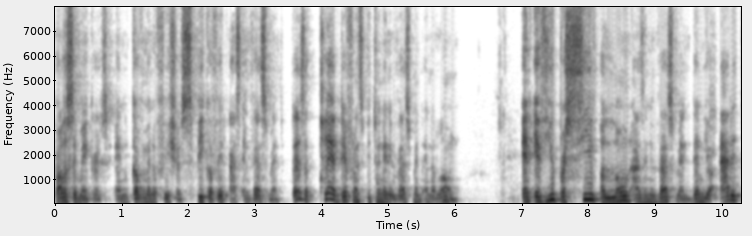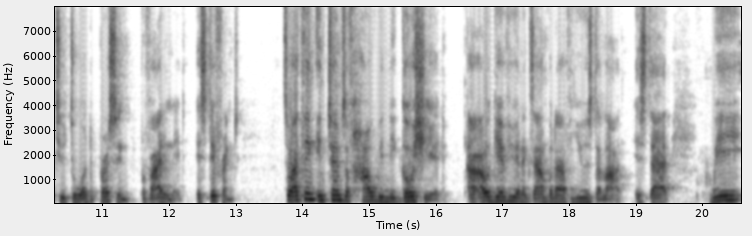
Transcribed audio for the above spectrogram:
policymakers and government officials speak of it as investment. There's a clear difference between an investment and a loan. And if you perceive a loan as an investment, then your attitude toward the person providing it is different. So I think in terms of how we negotiate, I, will give you an example that I've used a lot. Is that we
